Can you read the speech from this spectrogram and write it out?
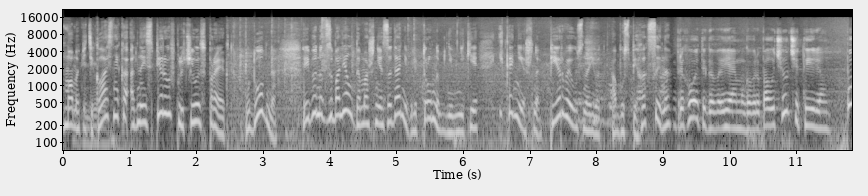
мама пятиклассника, одна из первых включила включилась в проект. Удобно. Ребенок заболел, домашнее задание в электронном дневнике. И, конечно, первый узнает об успехах сына. Приходит, и я ему говорю, получил 4. По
